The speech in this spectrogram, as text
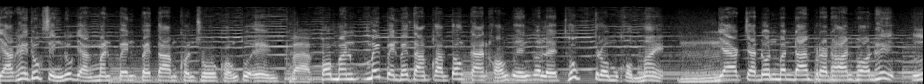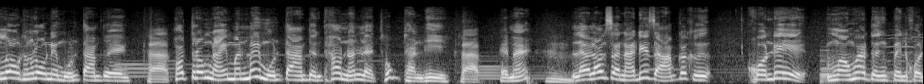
อยากให้ทุกสิ่งทุกอย่างมันเป็นไปตามคอนโทรลของตัวเอง ครับพอมันไม่เป็นไปตามความต้องการของตัวเองก็เลยทุกข์ตรมข่มไหมอืมอยากจะดนบันดาลประทานพรให้โลกทั้งโลกเนี่ยหมุนตามตัวเอง ครับพอตรงไหนมันไม่หมุนตามถึงเท่านั้นแหละทุกข์ทันทีครับเห็นไหมอืมแล้วลักษณะที่สามก็คือคนที่มองว่าตัวเองเป็นคน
